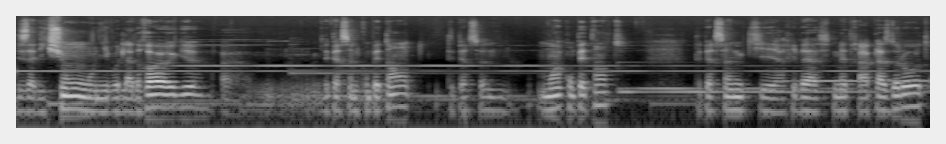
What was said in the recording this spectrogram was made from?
des addictions au niveau de la drogue, des personnes compétentes, des personnes moins compétentes, des personnes qui arrivaient à se mettre à la place de l'autre,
